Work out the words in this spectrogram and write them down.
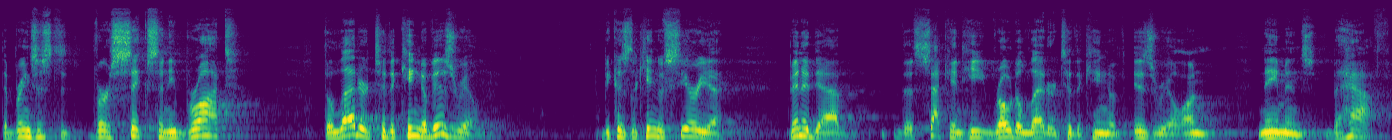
That brings us to verse 6 and he brought the letter to the king of Israel because the king of Syria, Ben-Hadad the second, he wrote a letter to the king of Israel on Naaman's behalf.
